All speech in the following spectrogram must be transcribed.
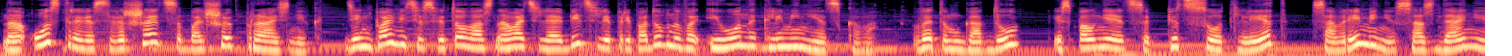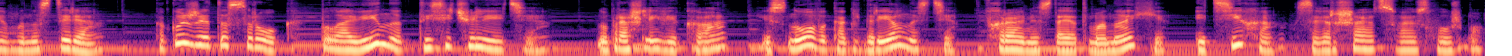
на острове совершается большой праздник – День памяти святого основателя обители преподобного Ионы Клеменецкого. В этом году исполняется 500 лет со времени создания монастыря. Какой же это срок? Половина тысячелетия. Но прошли века, и снова, как в древности, в храме стоят монахи и тихо совершают свою службу.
